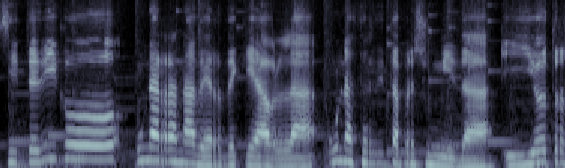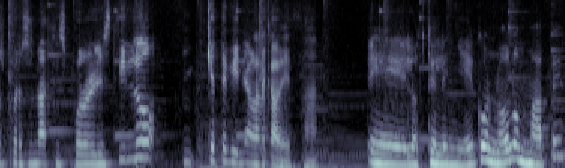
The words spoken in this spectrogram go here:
si te digo una rana verde que habla, una cerdita presumida y otros personajes por el estilo, ¿qué te viene a la cabeza? Eh, los teleñecos, ¿no? Los mapes.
